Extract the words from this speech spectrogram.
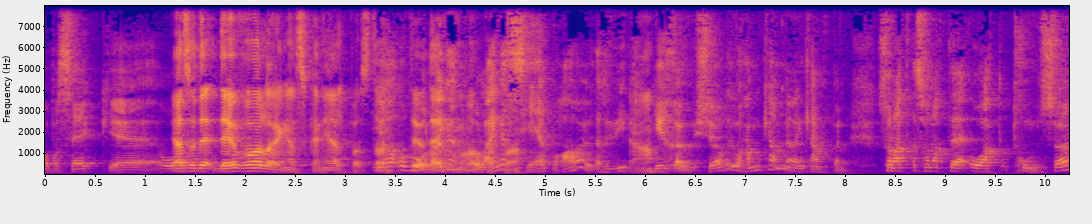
Vålerenga HamKam. Bare for å se eh, og, Altså, det, det er jo Vålerenga som kan hjelpe oss, da. Ja, og er Vålerenga på. ser bra ut. Altså, de Ja. de rødkjører jo HamKam i den kampen. Sånn at, sånn at, eh, og at Tromsø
